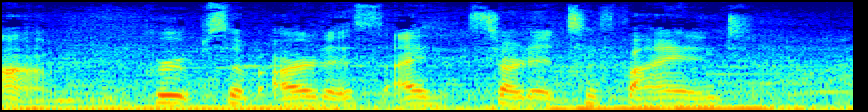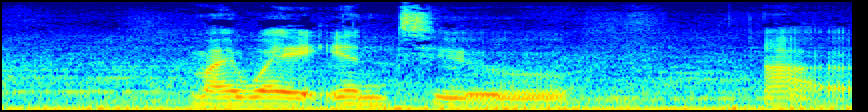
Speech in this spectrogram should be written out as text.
um, groups of artists, I started to find my way into uh,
